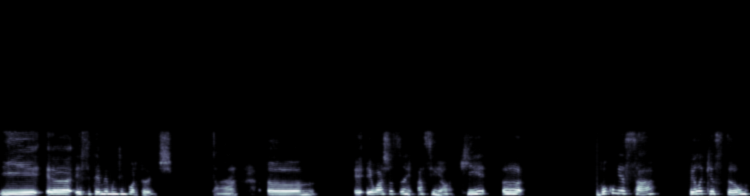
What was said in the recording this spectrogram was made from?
E uh, esse tema é muito importante, tá? Uh, eu acho assim, assim ó, que uh, vou começar pela questão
